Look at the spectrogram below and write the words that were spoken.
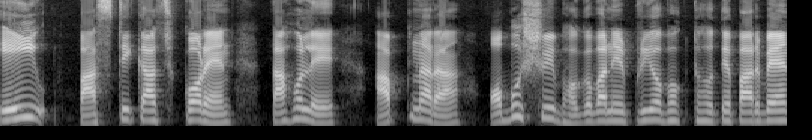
এই পাঁচটি কাজ করেন, তাহলে আপনারা অবশ্যই ভগবানের প্রিয় ভক্ত হতে পারবেন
